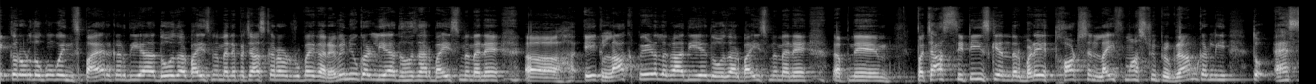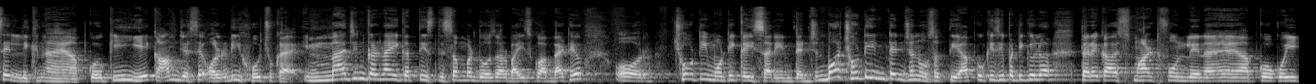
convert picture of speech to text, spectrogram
एक करोड़ लोगों को इंस्पायर कर दिया। 2022 में मैंने 50 करोड़ रुपए का रेवेन्यू कर लिया। 2022 में मैंने एक लाख पेड़ लगा दिए। 2022 में मैंने अपने 50 सिटीज़ के अंदर बड़े thoughts and life mastery program कर लिए। तो ऐसे लिखना है आपको कि ये काम जैसे ऑलरेडी हो चुका है। इमेजिन करना इकतीस दिसंबर 2022 को आप बैठे हो और छोटी मोटी कई सारी इंटेंशन बहुत छोटी इंटेंशन हो सकती है। आपको किसी पर्टिकुलर तरह का स्मार्टफ़ोन लेना है आपको कोई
